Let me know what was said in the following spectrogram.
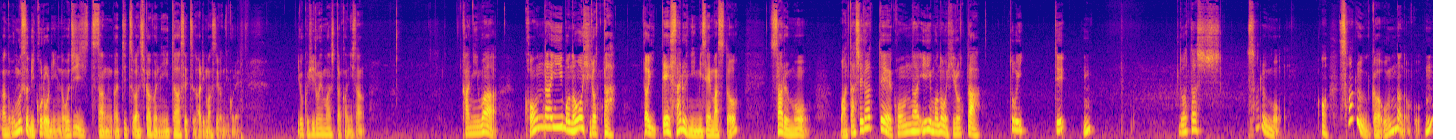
あの、おむすびコロリンのおじいさんが実は近くにいた説がありますよね、これ。よく拾いました、カニさん。カニは、こんないいものを拾ったと言って猿に見せますと、猿も、私だってこんないいものを拾ったと言って、ん？私、猿も、あ、猿が女の子？ん？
